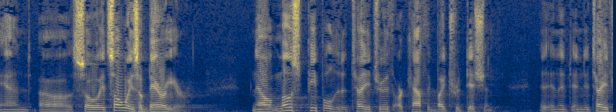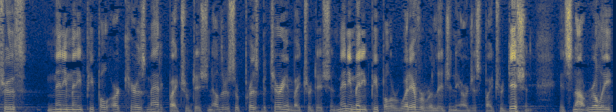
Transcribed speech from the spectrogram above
and uh, so it's always a barrier. Now, most people, to tell you the truth, are Catholic by tradition. And, and to tell you the truth, many, many people are charismatic by tradition. Others are Presbyterian by tradition. Many, many people are whatever religion they are just by tradition. It's not really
